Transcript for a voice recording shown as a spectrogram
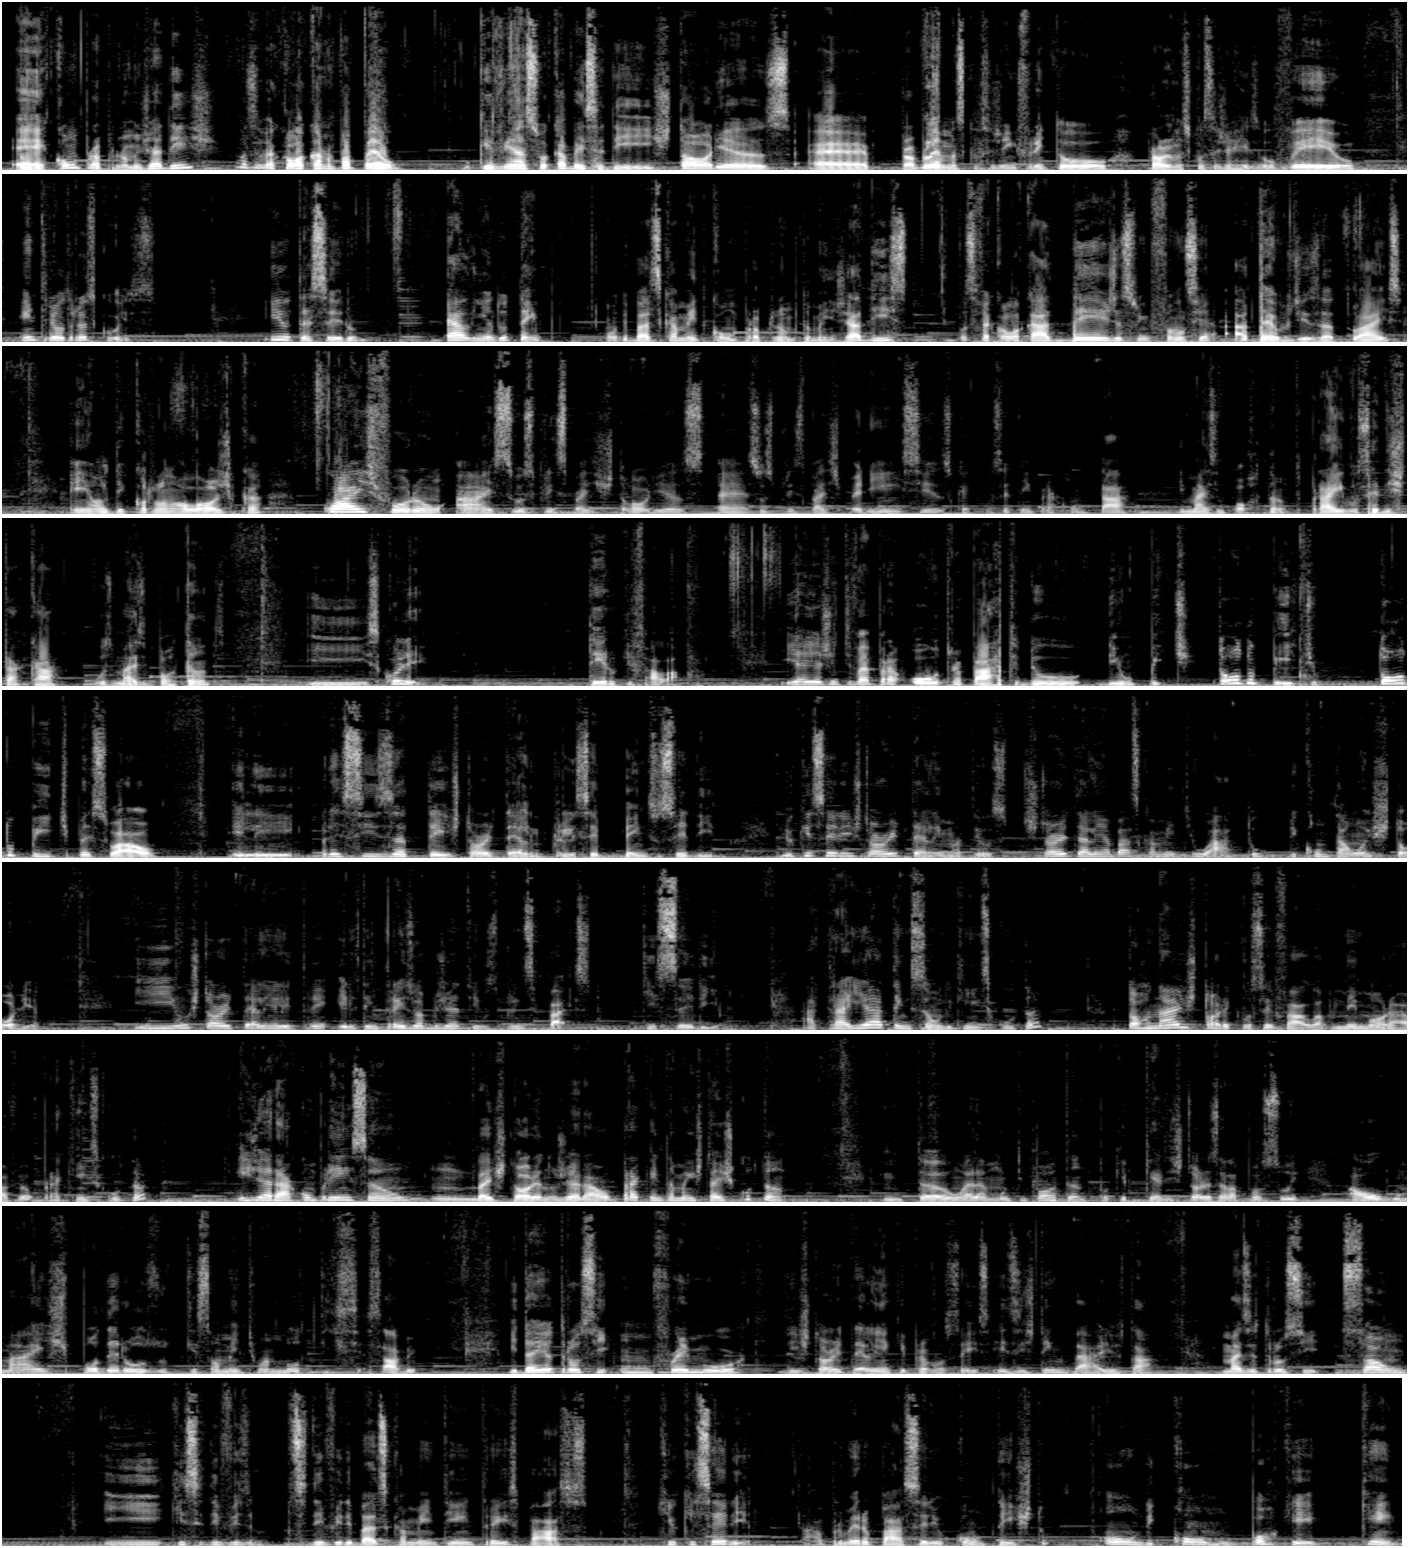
É, como o próprio nome já diz, você vai colocar no papel o que vem à sua cabeça de histórias, é, problemas que você já enfrentou, problemas que você já resolveu, entre outras coisas. E o terceiro é a linha do tempo onde basicamente, como o próprio nome também já diz, você vai colocar desde a sua infância até os dias atuais, em ordem cronológica, quais foram as suas principais histórias, é, suas principais experiências, o que é que você tem para contar de mais importante, para aí você destacar os mais importantes e escolher ter o que falar. E aí a gente vai para outra parte do de um pitch. Todo pitch, todo pitch pessoal ele precisa ter storytelling para ele ser bem sucedido. E o que seria storytelling, Matheus? Storytelling é basicamente o ato de contar uma história. E um storytelling ele, ele tem três objetivos principais, que seriam atrair a atenção de quem escuta, tornar a história que você fala memorável para quem escuta e gerar compreensão hum, da história no geral para quem também está escutando. Então ela é muito importante, por quê? Porque as histórias ela possuem algo mais poderoso do que somente uma notícia, sabe? E daí eu trouxe um framework de storytelling aqui para vocês. Existem vários, tá? Mas eu trouxe só um e que se divide, se divide basicamente em três passos. Que o que seria? Ah, o primeiro passo seria o contexto, onde, como, por quê, quem,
